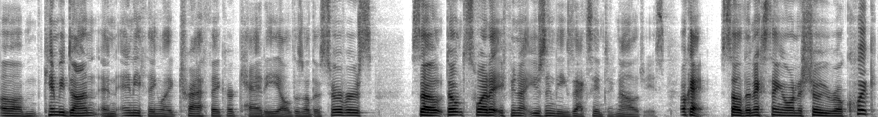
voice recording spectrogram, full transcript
um, can be done in anything like Traefik or Caddy, all those other servers. So don't sweat it if you're not using the exact same technologies. Okay, so the next thing I want to show you real quick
